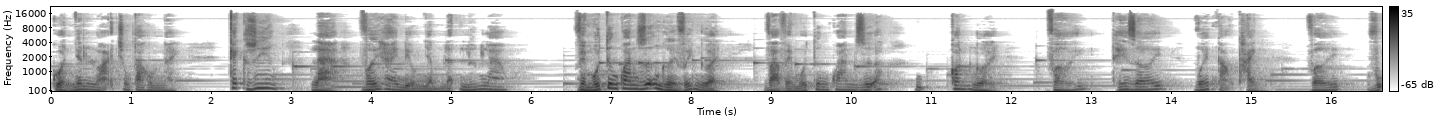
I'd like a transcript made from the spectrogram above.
của nhân loại chúng ta hôm nay. Cách riêng là với hai điều nhầm lẫn lớn lao về mối tương quan giữa người với người và về mối tương quan giữa con người với thế giới, với tạo thành, với vũ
